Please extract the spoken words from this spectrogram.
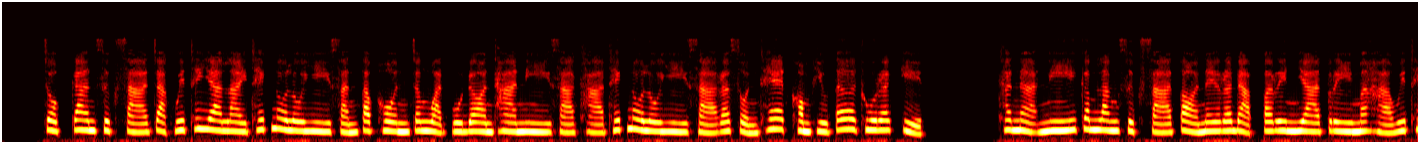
2538 จบการศึกษาจากวิทยาลัยเทคโนโลยีสันตพล จังหวัดอุดรธานี สาขาเทคโนโลยีสารสนเทศคอมพิวเตอร์ธุรกิจ ขณะนี้กำลังศึกษาต่อในระดับปริญญาตรีมหาวิท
